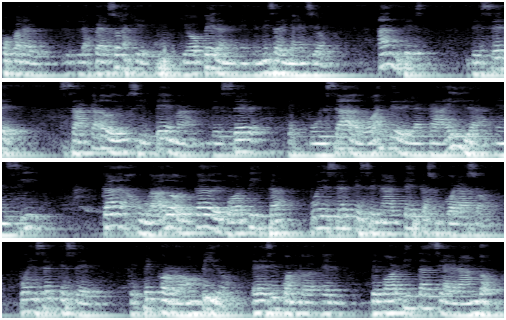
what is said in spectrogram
o para las personas que, operan en, esa dimensión, antes de ser sacado de un sistema, de ser expulsado, antes de la caída en sí, cada jugador cada deportista puede ser que se enaltezca su corazón, puede ser que, se, que esté corrompido. Es decir, cuando el deportista se agrandó,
